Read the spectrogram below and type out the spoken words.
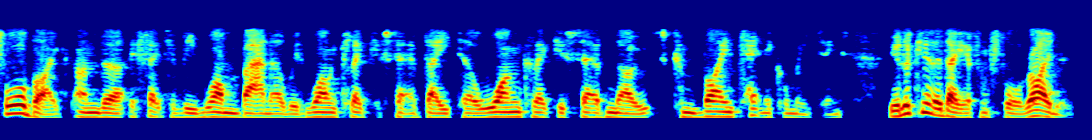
four bikes under effectively one banner with one collective set of data, one collective set of notes, combined technical meetings, you're looking at the data from four riders.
